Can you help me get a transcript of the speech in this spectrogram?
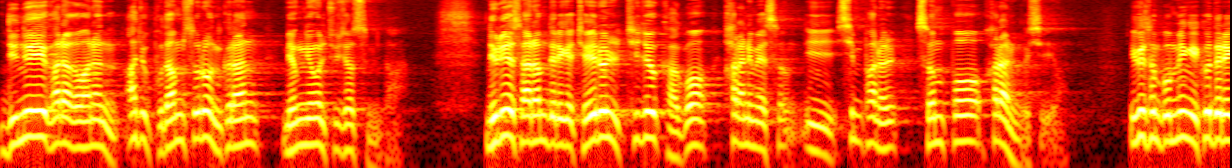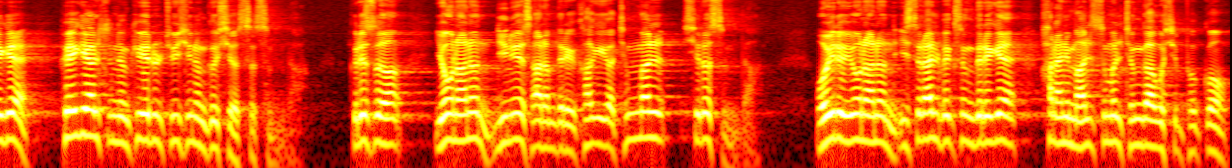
니누에 가라고 하는 아주 부담스러운 그러한 명령을 주셨습니다. 니누의 사람들에게 죄를 지적하고 하나님의 이 심판을 선포하라는 것이요. 이것은 분명히 그들에게 회개할 수 있는 기회를 주시는 것이었습니다. 그래서 요나는 니누의 사람들에게 가기가 정말 싫었습니다. 오히려 요나는 이스라엘 백성들에게 하나님 말씀을 전가하고 싶었고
